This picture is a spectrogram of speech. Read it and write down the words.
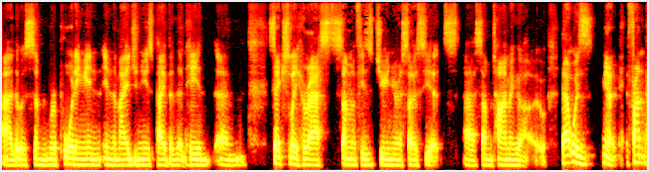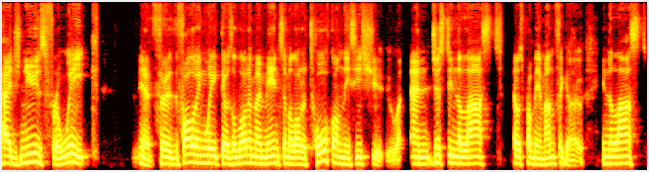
uh, there was some reporting in, in the major newspaper that he had um, sexually harassed some of his junior associates uh, some time ago. That was, you know, front page news for a week. You know, for the following week, there was a lot of momentum, a lot of talk on this issue. And just in the last, that was probably a month ago, in the last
